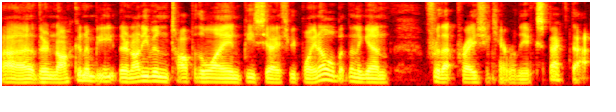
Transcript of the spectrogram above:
Uh, they're not going to be, they're not even top of the line PCI 3.0, but then again, for that price, you can't really expect that.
